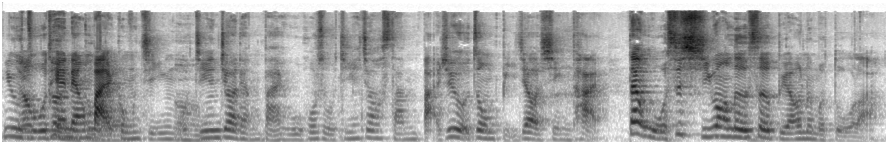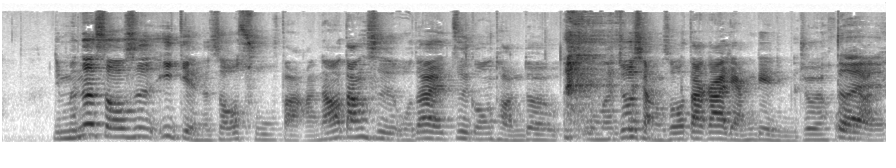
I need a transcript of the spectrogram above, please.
因为昨天两百公斤，我今天就要两百五，或者我今天就要三百，就有这种比较心态。但我是希望垃圾不要那么多啦。你们那时候是一点的时候出发，然后当时我在自工团队，我们就想说大概两点你们就会回来。对，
